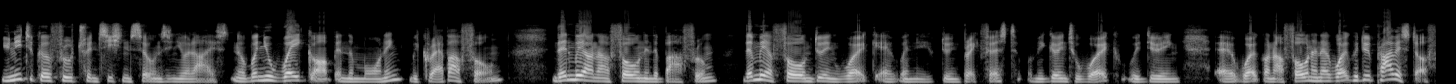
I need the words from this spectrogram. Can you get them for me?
you need to go through transition zones in your lives. You know, when you wake up in the morning, we grab our phone, then we're on our phone in the bathroom, then we have phone doing work uh, when you're doing breakfast. When we're going to work, we're doing uh, work on our phone, and at work we do private stuff.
